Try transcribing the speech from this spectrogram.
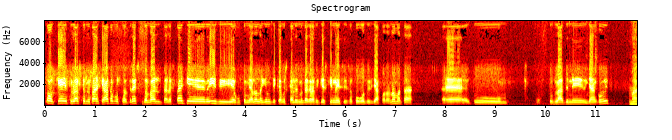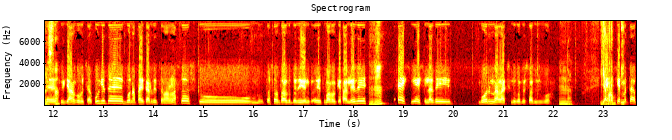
Οκ, τουλάχιστον υπάρχει άνθρωπος που θα τρέξει, που θα βάλει τα λεφτά και ήδη έχουν στο μυαλό να γίνουν και κάποιες καλές μεταγραφικές κινήσεις. Ακούγονται διάφορα ονόματα ε, του, του Βλάντιμι Γιάνκοβιτ. Μάλιστα. Ε, του Γιάνκοβιτς ακούγεται, μπορεί να πάει καρδίτσα μάλλον αυτός, του, πώς ήταν το άλλο το παιδί, ε, του Μαυροκεφαλίδη. Μμμ. Έχει, έχει, δηλαδή μπορεί να αλλάξει λίγο το στατισμό. Ναι. Για, Ε, προ... και μετά-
